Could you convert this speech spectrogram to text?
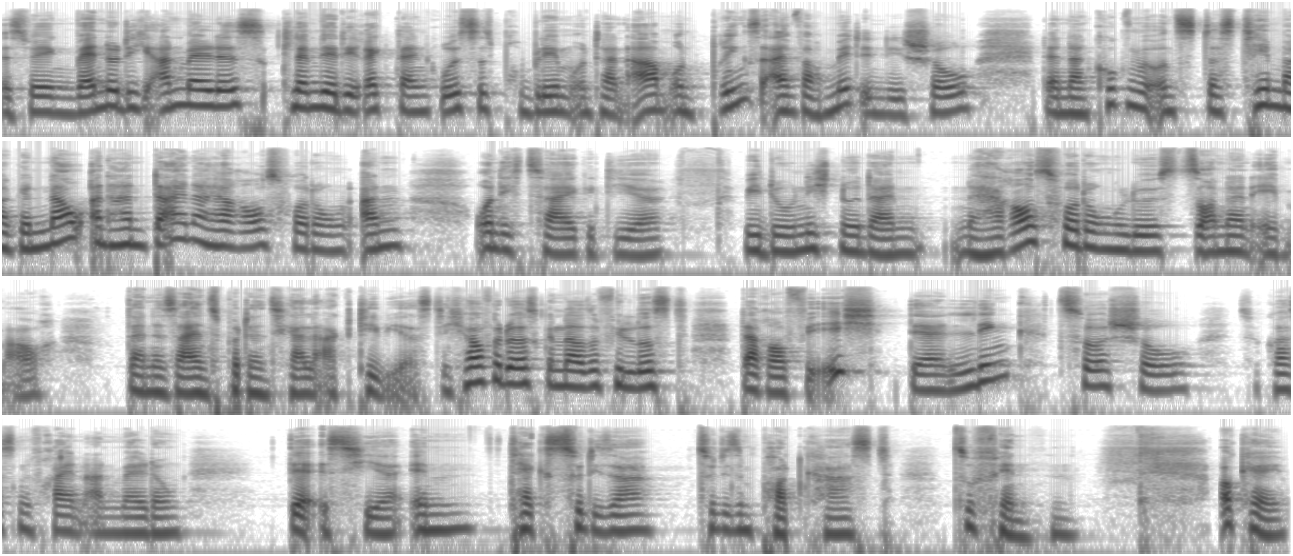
Deswegen, wenn du dich anmeldest, klemm dir direkt dein größtes Problem unter den Arm und bring's einfach mit in die Show, denn dann gucken wir uns das Thema genau anhand deiner Herausforderungen an und ich zeige dir, wie du nicht nur deine Herausforderungen löst, sondern eben auch deine Seinspotenziale aktivierst. Ich hoffe, du hast genauso viel Lust darauf wie ich. Der Link zur Show, zur kostenfreien Anmeldung, der ist hier im Text zu, dieser, zu diesem Podcast zu finden. Okay,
